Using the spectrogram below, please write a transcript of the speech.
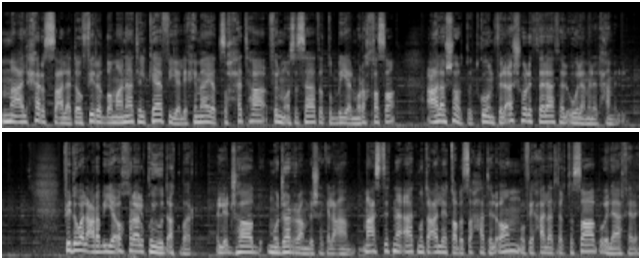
مع الحرص على توفير الضمانات الكافية لحماية صحتها في المؤسسات الطبية المرخصة على شرط تكون في الأشهر الثلاثة الأولى من الحمل. في دول عربية أخرى القيود أكبر الإجهاض مجرم بشكل عام مع استثناءات متعلقة بصحة الأم وفي حالة الاغتصاب وإلى آخره.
